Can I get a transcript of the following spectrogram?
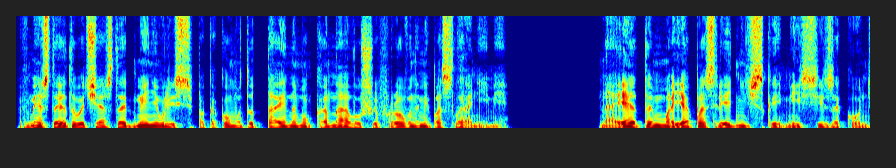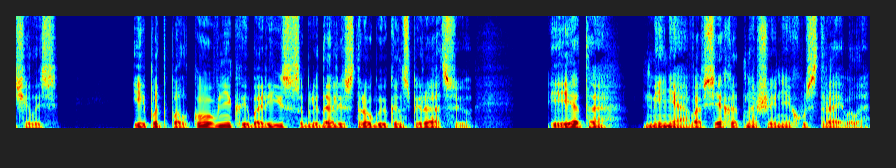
Вместо этого часто обменивались по какому-то тайному каналу шифрованными посланиями. На этом моя посредническая миссия закончилась. И подполковник, и Борис соблюдали строгую конспирацию. И это меня во всех отношениях устраивало.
